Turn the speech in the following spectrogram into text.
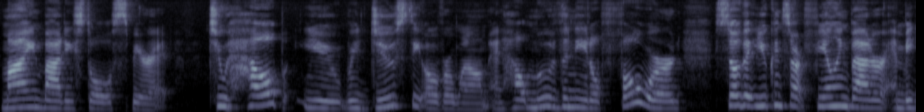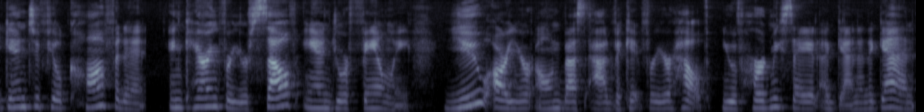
Mind, body, soul, spirit. To help you reduce the overwhelm and help move the needle forward so that you can start feeling better and begin to feel confident in caring for yourself and your family. You are your own best advocate for your health. You have heard me say it again and again.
